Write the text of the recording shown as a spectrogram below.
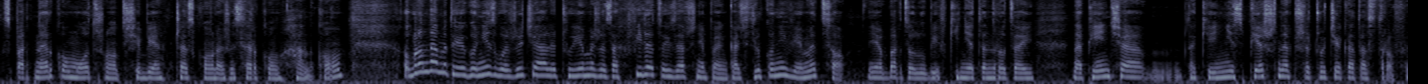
z partnerką młodszą od siebie czeską reżyserką Hanką. Oglądamy to jego niezłe życie, ale czujemy, że za chwilę coś zacznie pękać, tylko nie wiemy co. Ja bardzo lubię w kinie ten rodzaj napięcia, mm, takie niespieszne przeczucie katastrofy.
